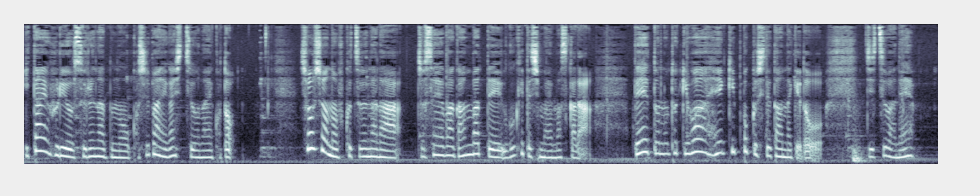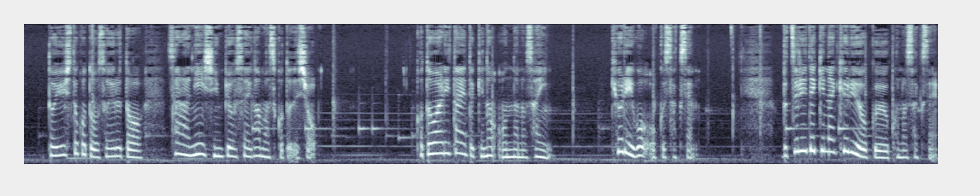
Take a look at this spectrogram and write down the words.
痛いふりをするなどの小芝居が必要ないこと。少々の腹痛なら女性は頑張って動けてしまいますから。デートの時は平気っぽくしてたんだけど実はねという一言を添えるとさらに信憑性が増すことでしょう。断りたい時の女のサイン。距離を置く作戦。物理的な距離を置くこの作戦。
